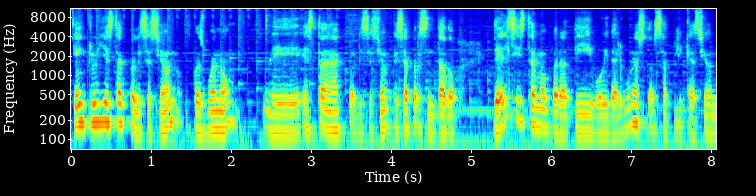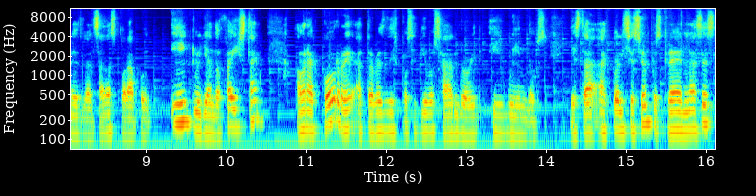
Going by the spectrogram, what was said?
¿Qué incluye esta actualización? Pues bueno, eh, esta actualización que se ha presentado del sistema operativo y de algunas otras aplicaciones lanzadas por Apple, incluyendo FaceTime, ahora corre a través de dispositivos Android y Windows. Y esta actualización pues crea enlaces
